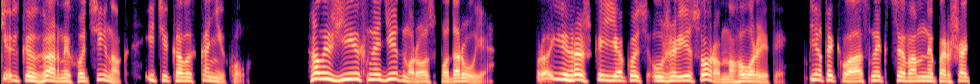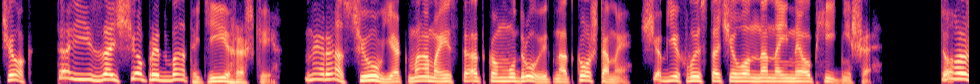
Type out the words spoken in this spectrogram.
тільки гарних оцінок і цікавих канікул. Але ж їх не Дід Мороз подарує. Про іграшки якось уже і соромно говорити. П'ятикласник це вам не першачок, та й за що придбати ті іграшки? Не раз чув, як мама із татком мудрують над коштами, щоб їх вистачило на найнеобхідніше. Тож,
